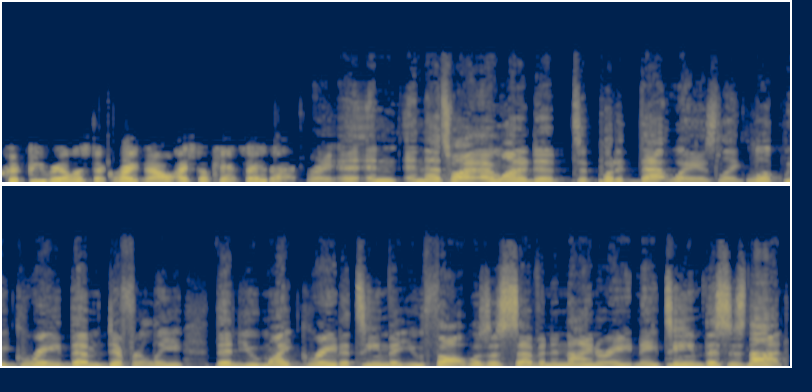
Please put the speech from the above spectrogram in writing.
could be realistic. Right now, I still can't say that. Right, and and, and that's why I wanted to to put it that way. Is like, look, we grade them differently than you might grade a team that you thought was a seven and nine or eight and eight team. This is not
